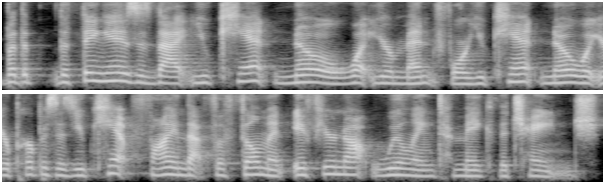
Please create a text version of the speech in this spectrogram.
But the, the thing is, is that you can't know what you're meant for. You can't know what your purpose is. You can't find that fulfillment if you're not willing to make the change.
